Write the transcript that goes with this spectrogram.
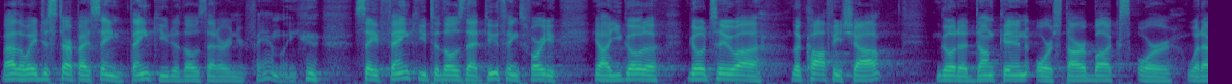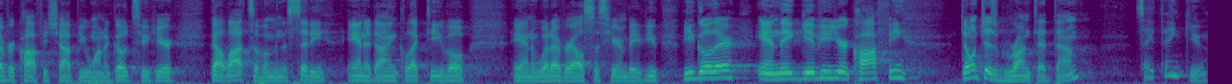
By the way, just start by saying thank you to those that are in your family. say thank you to those that do things for you. You, know, you go to, go to uh, the coffee shop, go to Dunkin' or Starbucks or whatever coffee shop you want to go to here. We've got lots of them in the city Anodyne, Colectivo, and whatever else is here in Bayview. You go there and they give you your coffee, don't just grunt at them. Say thank you.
